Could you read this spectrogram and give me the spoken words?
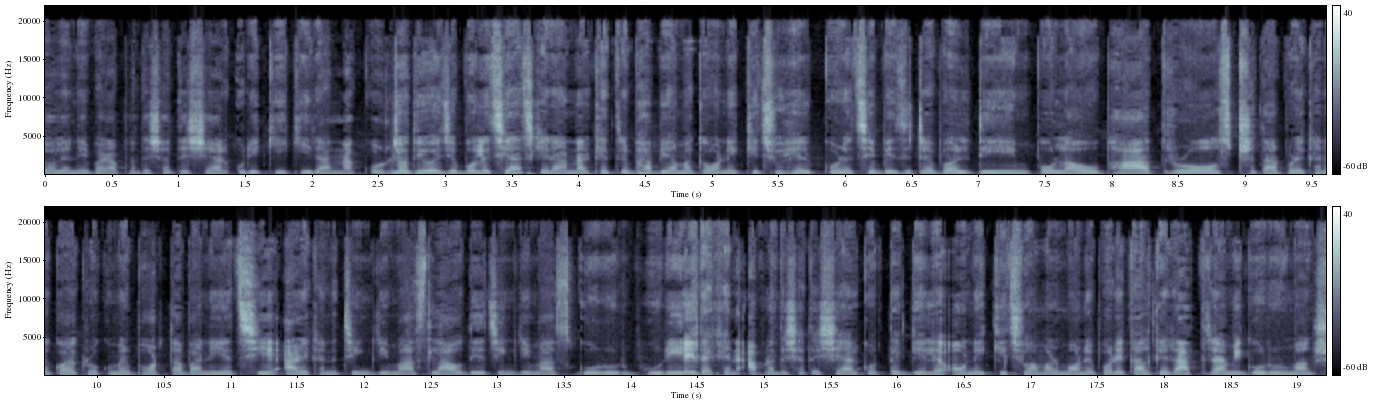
চলেন, এবার আপনাদের সাথে শেয়ার করি কি কি রান্না করলাম। যদি ওই যে বলেছি আজকে রান্নার ক্ষেত্রে ভাবি আমাকে অনেক কিছু হেল্প করেছে ভেজিটেবল ডিম, পোলাও, ভাত রোস্ট তারপর এখানে কয়েক রকমের ভর্তা বানিয়েছি, আর এখানে চিংড়ি মাছ, লাউ দিয়ে চিংড়ি মাছ, গরুর ভুড়ি। এই দেখেন, আপনাদের সাথে শেয়ার করতে গেলে অনেক কিছু আমার মনে পড়ে। কালকে রাত্রে আমি গরুর মাংস,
